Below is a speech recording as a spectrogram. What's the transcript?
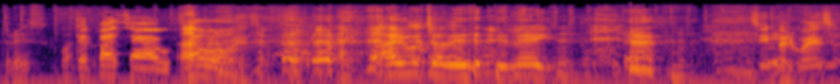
tres, cuatro. ¿Qué pasa, Gustavo? Hay mucho de- delay. Sin vergüenzas.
